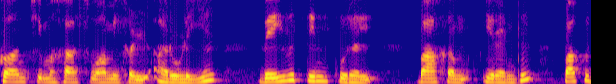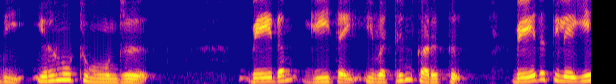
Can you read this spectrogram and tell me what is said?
காஞ்சி மகா சுவாமிகள் அருளிய தெய்வத்தின் குரல் பாகம் இரண்டு பகுதி இருநூற்று மூன்று. வேதம் கீதை இவற்றின் கருத்து. வேதத்திலேயே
